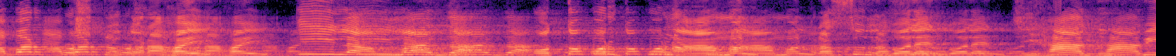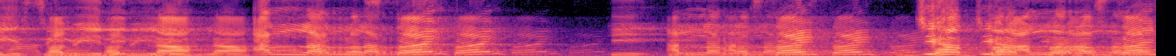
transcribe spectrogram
আবার প্রশ্ন করা হয় ইলা মাযা অতবর কোন আমল? রাসূল বলেন জিহাদ ফি সাবিলিল্লাহ। আল্লাহর রাস্তায় কি? আল্লাহর রাস্তায় জিহাদ করা আল্লাহর রাস্তায়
